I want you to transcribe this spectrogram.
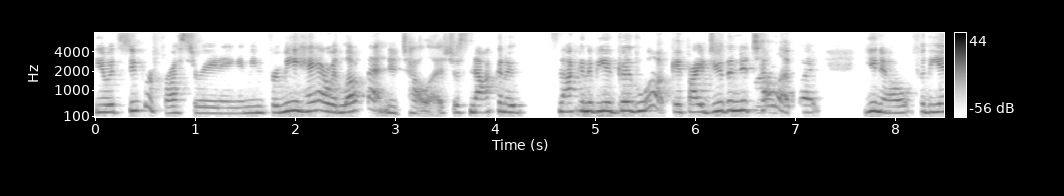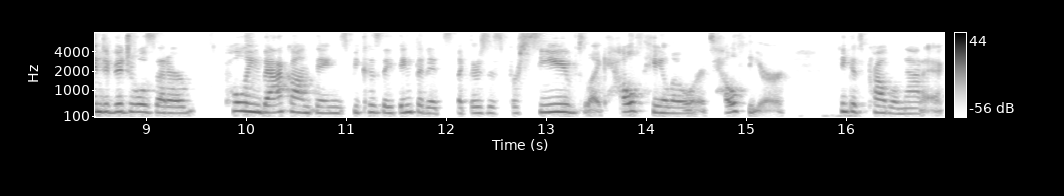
you know it's super frustrating. I mean for me hey i would love that nutella. It's just not going to it's not going to be a good look if i do the nutella. But you know for the individuals that are pulling back on things because they think that it's like there's this perceived like health halo or it's healthier i think it's problematic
